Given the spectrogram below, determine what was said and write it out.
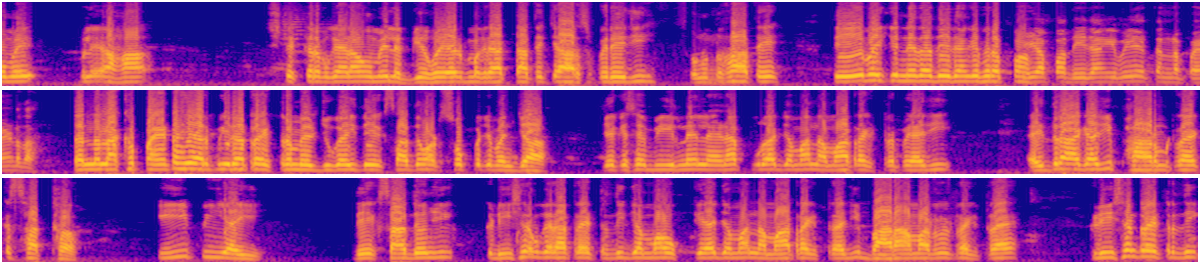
ਉਵੇਂ। ਪਲੇ ਆਹ ਸਟicker ਵਗੈਰਾ ਉਵੇਂ ਲੱਗੇ ਹੋਏ ਆ ਮਗਰਾਟਾ ਤੇ ਚਾਰ ਸਪਰੇ ਜੀ ਤੁਹਾਨੂੰ ਦਿਖਾਤੇ ਤੇ। ਇਹ ਬਾਈ ਕਿੰਨੇ ਦਾ ਦੇ ਦਾਂਗੇ ਫਿਰ ਆਪਾਂ? ਇਹ ਆਪਾਂ ਦੇ ਦਾਂਗੇ ਵੀਰੇ 365 ਦਾ। 365000 ਰੁਪਏ ਦਾ ਟਰੈਕਟਰ ਮਿਲ ਜੂਗਾ ਜੀ ਦੇਖ ਸਕਦੇ ਹੋ 855 ਜੇ ਕਿਸੇ ਵੀਰ ਨੇ ਲੈਣਾ ਪੂਰਾ ਜਮਾ ਨਵਾਂ ਟਰੈਕਟਰ ਪਿਆ ਜੀ। ਇਧਰ ਆ ਗਿਆ ਜੀ ਫਾਰਮ ਟਰੈਕ 60 EPI ਦੇਖ ਸਕਦੇ ਹੋ ਜੀ ਕੰਡੀਸ਼ਨ ਵਗੈਰਾ ਟਰੈਕਟਰ ਦੀ ਜਮਾ ਓਕੇ ਆ ਜਮਾ ਨਵਾਂ ਟਰੈਕਟਰ ਹੈ ਜੀ 12 ਮਾਡਲ ਟਰੈਕਟਰ ਹੈ ਕੰਡੀਸ਼ਨ ਟਰੈਕਟਰ ਦੀ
